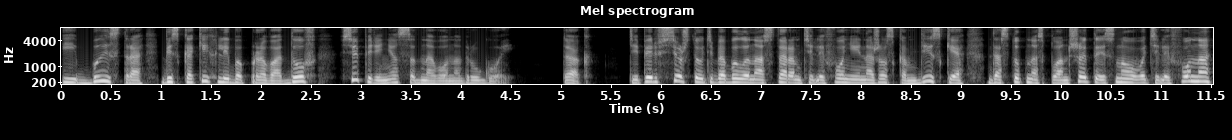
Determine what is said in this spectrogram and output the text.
и быстро, без каких-либо проводов, все перенес с одного на другой. «Так, Теперь все, что у тебя было на старом телефоне и на жестком диске, доступно с планшета и с нового телефона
